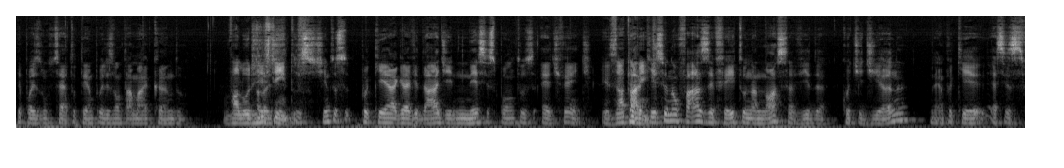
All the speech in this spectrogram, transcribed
depois de um certo tempo eles vão estar marcando valores, valores distintos. Distintos, porque a gravidade nesses pontos é diferente. Exatamente. Claro que isso não faz efeito na nossa vida cotidiana, né? porque esses,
